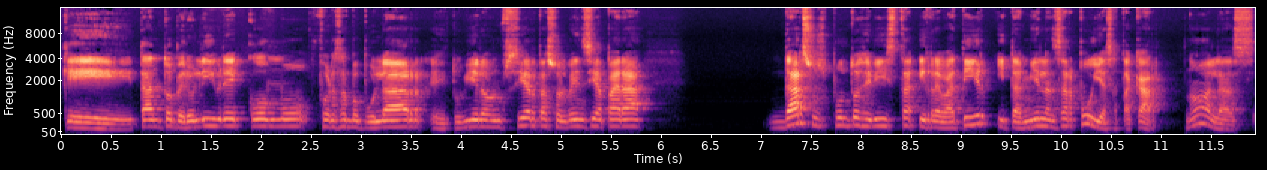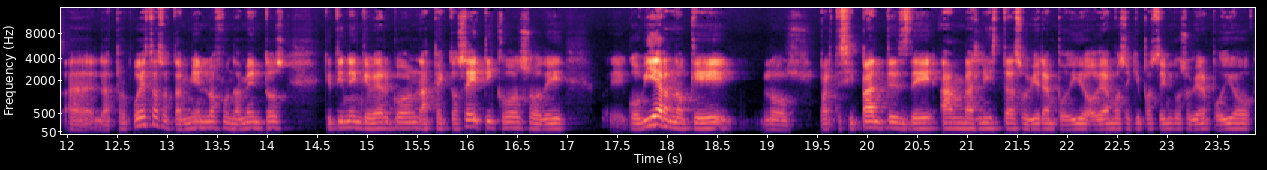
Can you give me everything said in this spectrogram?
que tanto Perú Libre como Fuerza Popular eh, tuvieron cierta solvencia para dar sus puntos de vista y rebatir y también lanzar pullas, atacar a, las, las, propuestas o también los fundamentos que tienen que ver con aspectos éticos o de eh, gobierno que los participantes de ambas listas hubieran podido, o de ambos equipos técnicos hubieran podido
